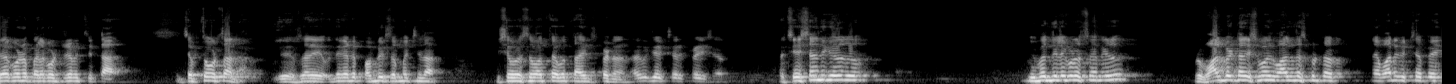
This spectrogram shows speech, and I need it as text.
దేవకుండా పెళ్ళగొట్టే తింటా. చెప్తూ కొడతాను ఇది సరే ఎందుకంటే పబ్లిక్ సంబంధించిన విషయ వస్తే వస్తే అది రెస్ట్రా చేశాను అది ఈరోజు ఇబ్బందులు కూడా వస్తాను కదా. ఇప్పుడు వాళ్ళు పెట్టారు ఇష్టం వాళ్ళు తీసుకుంటారు. నేను వాళ్ళకి చెప్పాయి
